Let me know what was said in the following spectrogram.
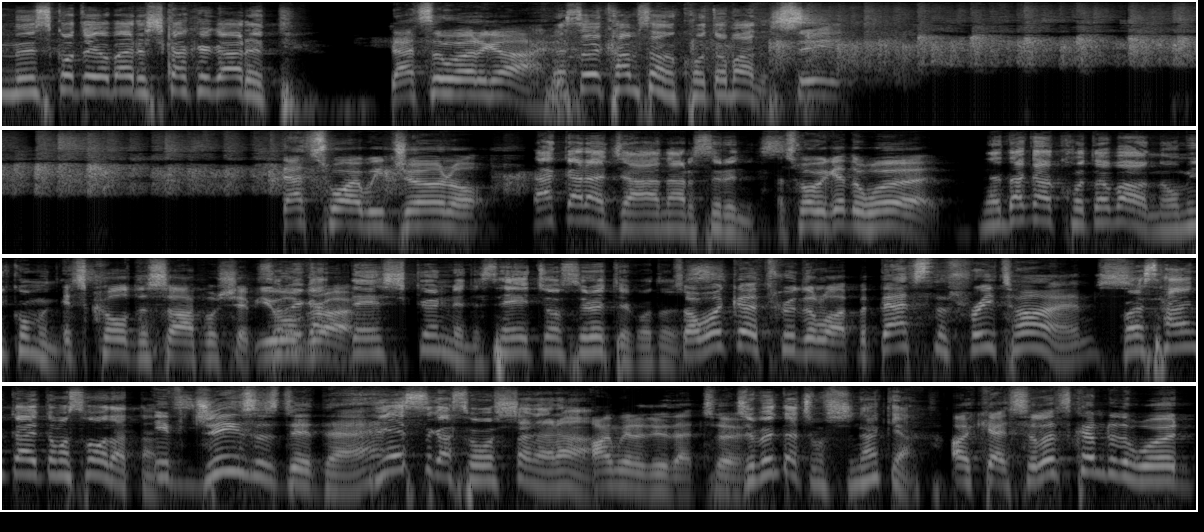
ね、息子と呼ばれる資格があるって。 That's the word of ね、 God. それ神様の言葉です。 See, that's why we journal. だからジャーナルするんです。 That's why we get the word. ね、だから言葉を飲み込むんです。 It's called discipleship. You そ will れが grow. 弟子訓練で成長するということです。 So I こ won't go through the lot, but that's the three times. れ3回ともそうだったんで If す。 Jesus did イ that, エスがそうしたなら、 I'm going to do that too. 自分たちもしなきゃ。 Okay, so let's come to the word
